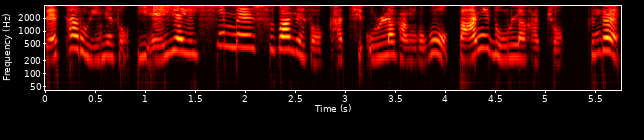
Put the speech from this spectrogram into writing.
메타로 인해서 이 AI의 힘을 수반해서 같이 올라간 거고 많이도 올라갔죠. 근데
